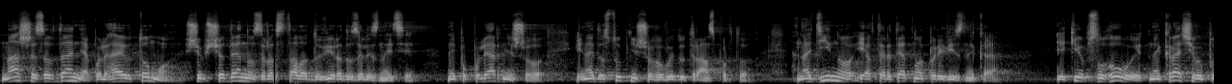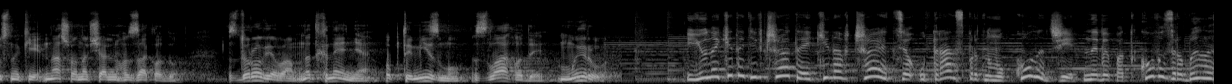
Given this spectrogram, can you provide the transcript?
Наше завдання полягає в тому, щоб щоденно зростала довіра до залізниці, найпопулярнішого і найдоступнішого виду транспорту, надійного і авторитетного перевізника, які обслуговують найкращі випускники нашого навчального закладу. Здоров'я вам, натхнення, оптимізму, злагоди, миру Юнаки та дівчата, які навчаються у транспортному коледжі, не випадково зробили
